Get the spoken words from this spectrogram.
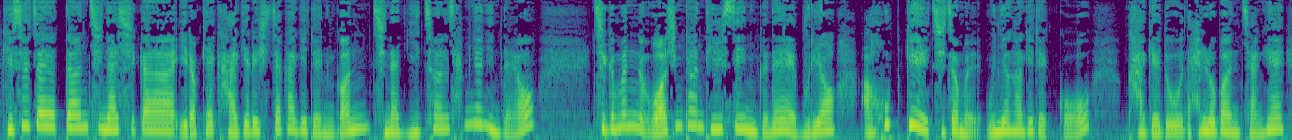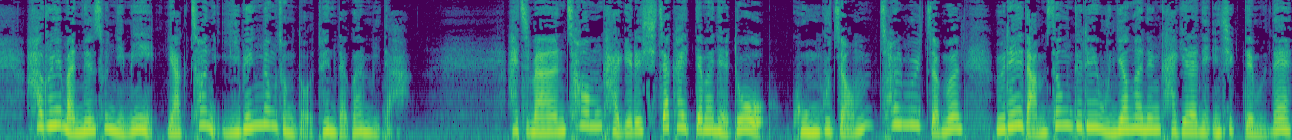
기술자였던 진아 씨가 이렇게 가게를 시작하게 된 건 지난 2003년인데요. 지금은 워싱턴 DC 인근에 무려 9개의 지점을 운영하게 됐고 가게도 날로 번창해 하루에 맞는 손님이 약 1,200명 정도 된다고 합니다. 하지만 처음 가게를 시작할 때만 해도 공구점, 철물점은 의뢰 남성들이 운영하는 가게라는 인식 때문에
